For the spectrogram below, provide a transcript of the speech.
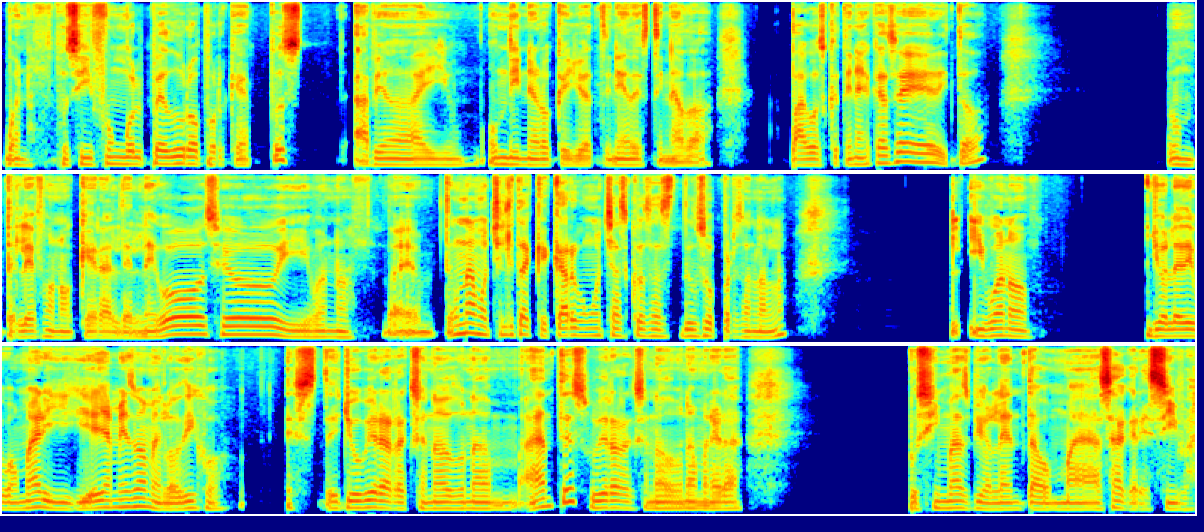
bueno, pues sí fue un golpe duro porque pues había ahí un, dinero que yo ya tenía destinado a pagos que tenía que hacer y todo. Un teléfono que era el del negocio y bueno, una mochilita que cargo muchas cosas de uso personal, ¿no? Y bueno, yo le digo a Mari y ella misma me lo dijo. Este, yo hubiera reaccionado de una antes, hubiera reaccionado de una manera pues sí más violenta o más agresiva.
